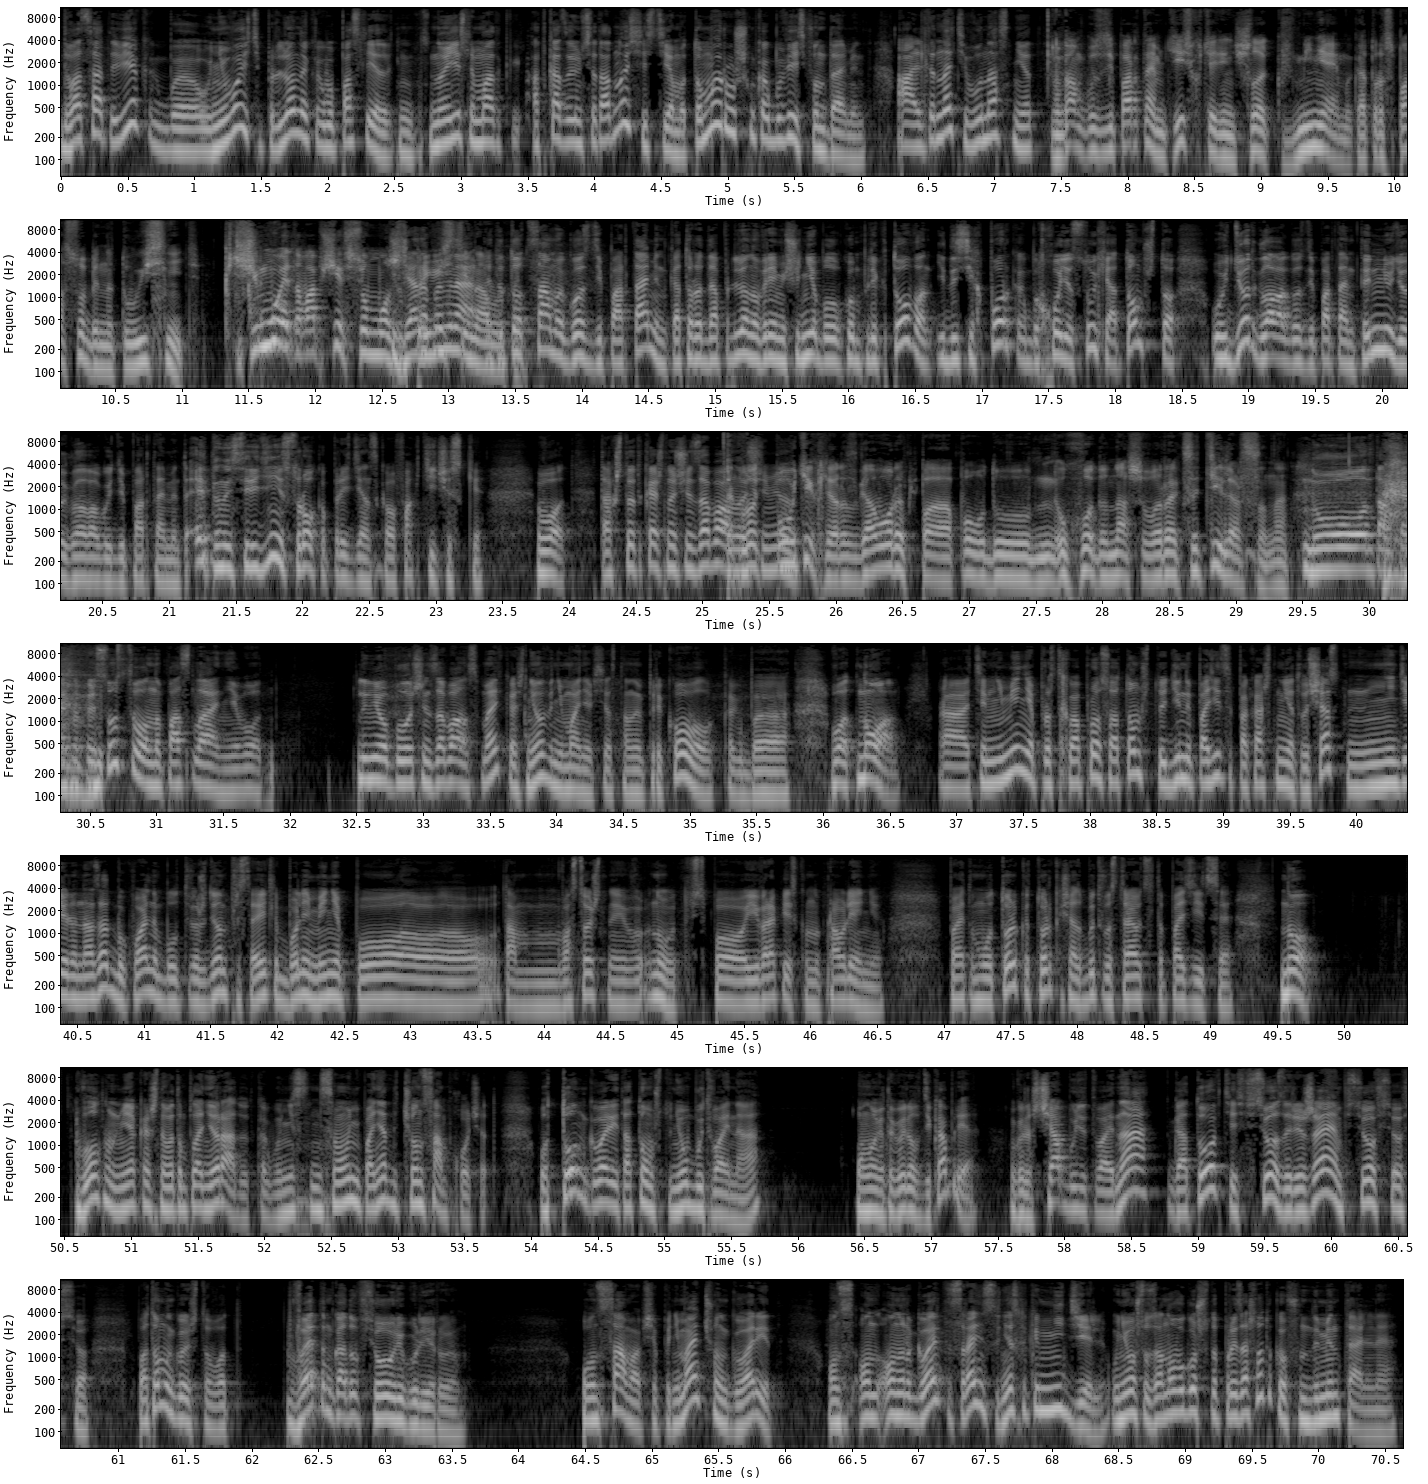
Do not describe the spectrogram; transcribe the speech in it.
20 век, как бы, у него есть определенная как бы, последовательность. Но если мы отказываемся от одной системы, то мы рушим как бы весь фундамент. А альтернативы у нас нет. Ну там в Госдепартаменте есть хоть один человек вменяемый, который способен это уяснить? К чему это вообще все может Я привести напоминаю, на это тот самый госдепартамент, который до определенного времени еще не был укомплектован, и до сих пор как бы ходят слухи о том, что уйдет глава госдепартамента или не уйдет глава госдепартамента. Это на середине срока президентского фактически. Вот. Так что это, конечно, очень забавно. Так вот, очень мило. поутихли разговоры по поводу ухода нашего Рекса Тиллерсона. Он там, конечно, присутствовал на послании, вот. На него было очень забавно смотреть, конечно, не он внимание все основное приковывал, как бы, вот, но, а, тем не менее, просто к вопросу о том, что единой позиции пока что нет. Вот сейчас, неделю назад буквально был утвержден представитель более-менее по, там, восточной, ну, то есть по европейскому направлению. Поэтому вот только-только сейчас будет выстраиваться эта позиция. Но Волкман меня, конечно, в этом плане радует, как бы не, не самому непонятно, что он сам хочет. Вот он говорит о том, что у него будет война, он это говорил в декабре. Он говорит, сейчас будет война, готовьтесь, все, заряжаем, все, все, все. Потом он говорит, что вот в этом году все урегулируем. Он сам вообще понимает, что он говорит? Он, он, он говорит с разницей несколько недель. У него что, за Новый год что-то произошло такое фундаментальное?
